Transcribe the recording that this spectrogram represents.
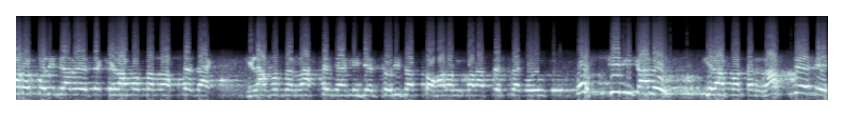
বড় কলিজা রয়েছে, খেলাফতের রাস্তে যাক খেলাফতের রাস্তে যায় নিজের চরিতার্থ হরণ করার চেষ্টা করুক পশ্চিম কালো, খেলাফতের রাস্তে যে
